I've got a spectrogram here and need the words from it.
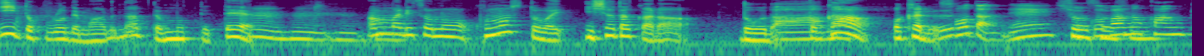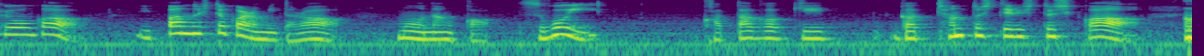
いいところでもあるなって思ってて、うんうんうんあんまりそのこの人は医者だからどうだとかわかる？そうだね。職場の環境が一般の人から見たらもうなんかすごい肩書きがちゃんとしてる人しかい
